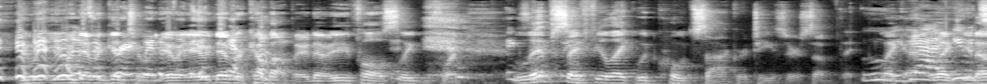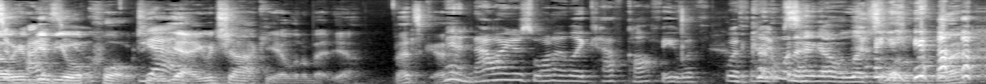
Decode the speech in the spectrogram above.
You would, you would never get to it. to It would, it would never come up. It would never, you'd fall asleep before. it. Lips, I feel like would quote Socrates or something. Ooh, like, yeah, like he you would know, he'd give you, you. a quote. He- Yeah. yeah, he would shock you a little bit. Yeah, that's good. Man, now I just want to like have coffee with with I kind of want to hang out with Lips a little bit, Yeah. right?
